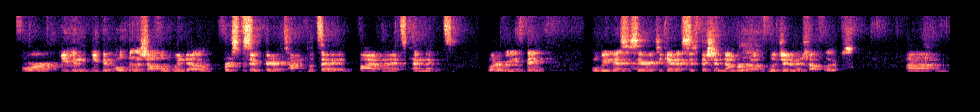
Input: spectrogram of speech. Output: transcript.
for you can you can open the shuffle window for a specific period of time. Let's say five minutes, ten minutes, whatever you think will be necessary to get a sufficient number of legitimate shufflers. Um,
